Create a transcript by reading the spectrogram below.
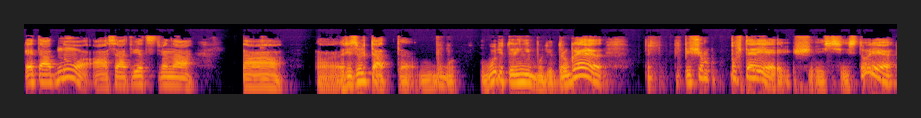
это одно, а, соответственно, а, а, результат будет или не будет. Другая, причем повторяющаяся история,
